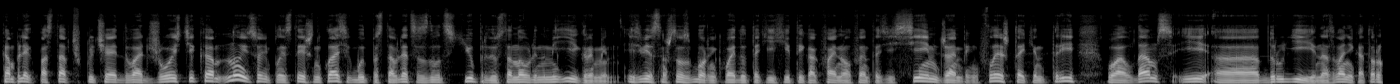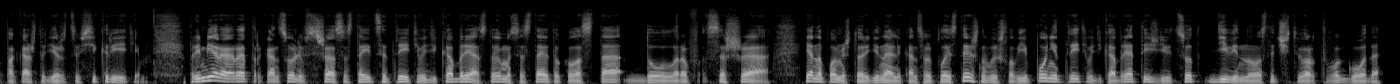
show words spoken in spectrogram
Комплект поставки включает два джойстика. Ну и Sony PlayStation Classic будет поставляться с 20 предустановленными играми. Известно, что в сборник войдут такие хиты, как Final Fantasy VII, Jumping Flash, Tekken 3, Wild Arms и э, другие, названия которых пока что держатся в секрете. Премьера ретро-консоли в США состоится 3 декабря. Стоимость составит около 100 долларов США. Я напомню, что оригинальная консоль PlayStation вышла в Японии 3 декабря 1994 года.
